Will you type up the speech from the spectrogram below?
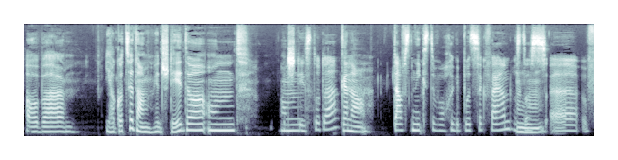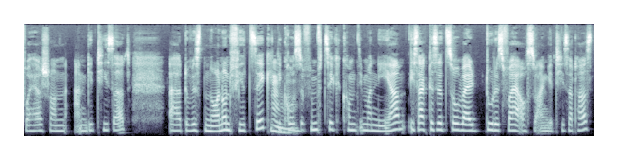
Aber ja, Gott sei Dank, jetzt stehe ich da und, und Jetzt stehst du da. Genau. Darfst nächste Woche Geburtstag feiern, du hast Mhm. das äh, vorher schon angeteasert. Äh, du wirst 49, die Mhm. große 50 kommt immer näher. Ich sage das jetzt so, weil du das vorher auch so angeteasert hast.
